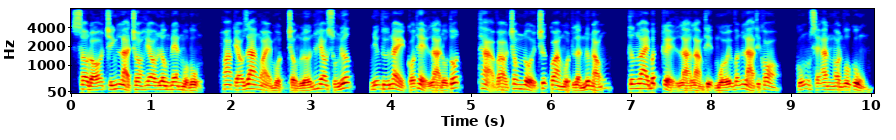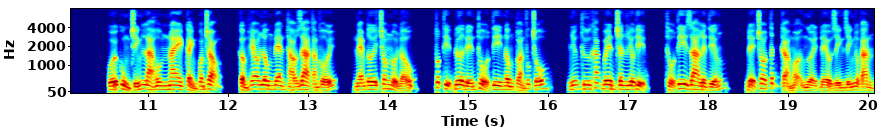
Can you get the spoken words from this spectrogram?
Sau đó chính là cho heo lông đen một bụng, hoa kéo ra ngoài một chồng lớn heo xuống nước, những thứ này có thể là đồ tốt, thả vào trong nồi trước qua một lần nước nóng, tương lai bất kể là làm thịt muối vẫn là thịt kho, cũng sẽ ăn ngon vô cùng. Cuối cùng chính là hôm nay cảnh quan trọng, cầm heo lông đen tháo ra tám khối, ném tới trong nồi nấu, tốt thịt đưa đến thổ ti nông toàn phúc chỗ, những thứ khác bên chân liêu thịt, thổ ti ra lên tiếng, để cho tất cả mọi người đều dính dính lộc ăn.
